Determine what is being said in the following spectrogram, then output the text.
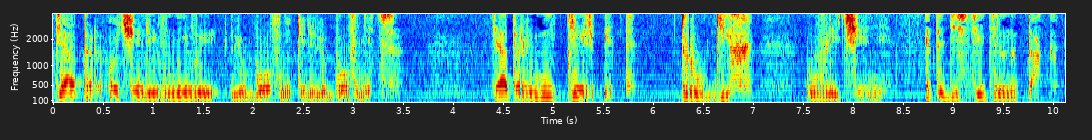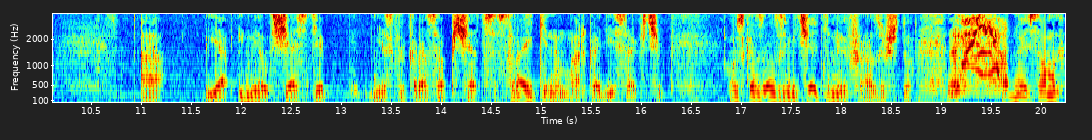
театр очень ревнивый любовник или любовница. Театр не терпит других увлечений. Это действительно так. А я имел счастье несколько раз общаться с Райкиным Аркадием Исааковичем. Он сказал замечательную фразу, что одно из самых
